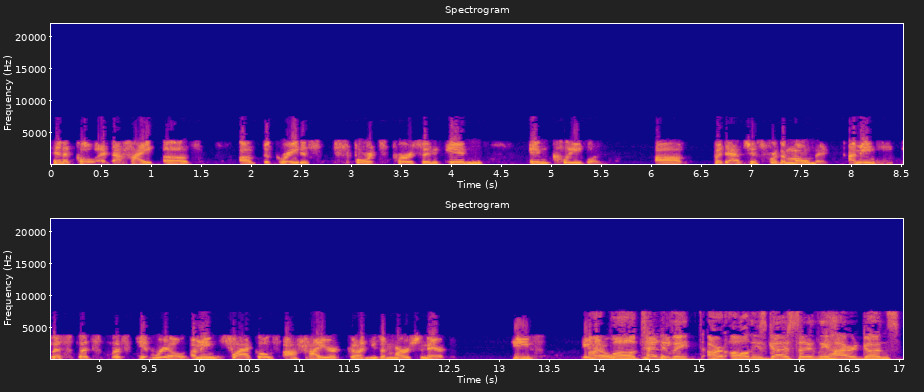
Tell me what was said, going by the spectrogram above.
pinnacle, at the height of of the greatest sports person in in Cleveland. Uh, but that's just for the moment. I mean, let's let's let's get real. I mean, Flacco's a hired gun. He's a mercenary. He's you know. Well, technically, he, aren't all these guys technically hired guns?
